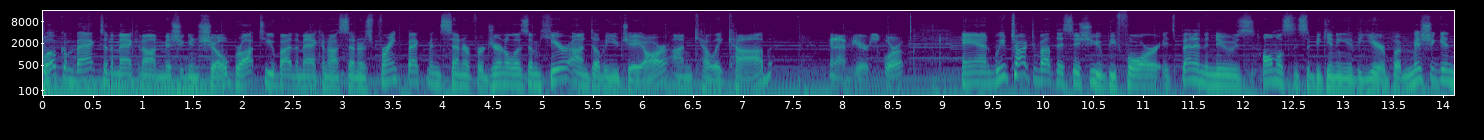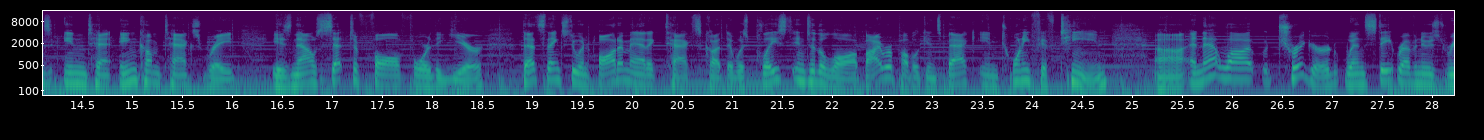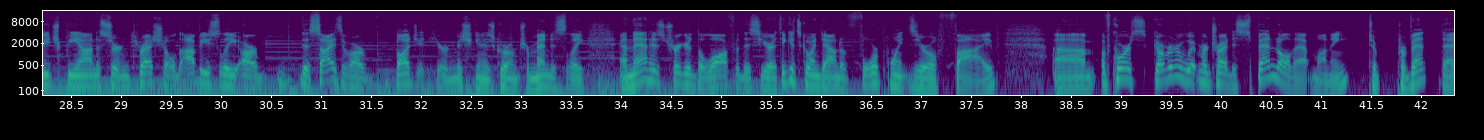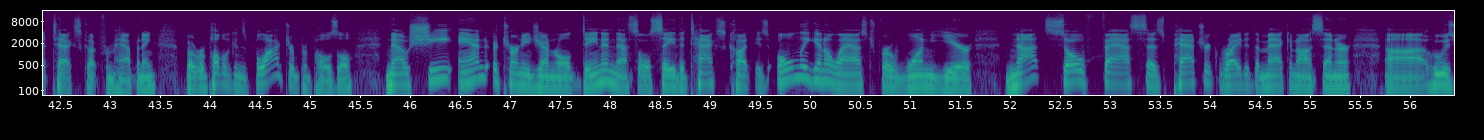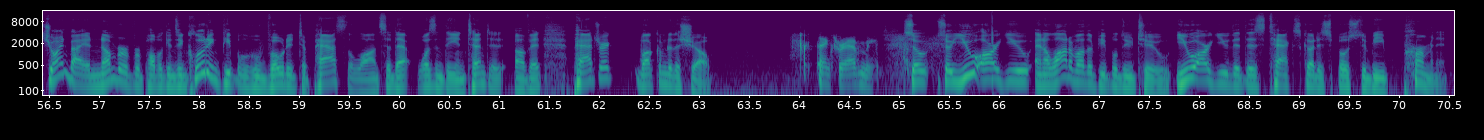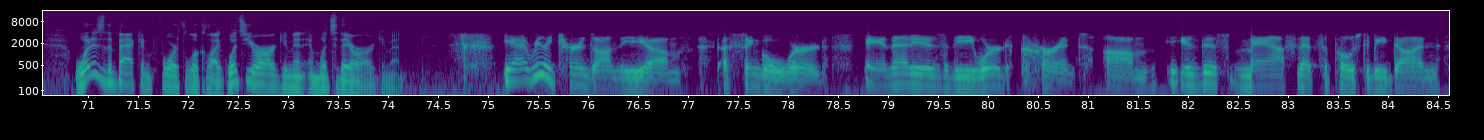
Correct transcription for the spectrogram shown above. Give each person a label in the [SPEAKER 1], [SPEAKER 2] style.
[SPEAKER 1] Welcome back to the Mackinac Michigan Show, brought to you by the Mackinac Center's Frank Beckman Center for Journalism here on WJR. I'm Kelly Cobb.
[SPEAKER 2] And I'm Jarrett Skorup.
[SPEAKER 1] And we've talked about this issue before. It's been in the news almost since the beginning of the year, but Michigan's in income tax rate is now set to fall for the year. That's thanks to an automatic tax cut that was placed into the law by Republicans back in 2015. Uh, and that law triggered when state revenues reach beyond a certain threshold. Obviously, our the size of our budget here in Michigan has grown tremendously, and that has triggered the law for this year. I think it's going down to 4.05. Um, of course, Governor Whitmer tried to spend all that money to prevent that tax cut from happening, but Republicans blocked her proposal. Now, she and Attorney General Dana Nessel say the tax cut is only going to last for one year. Not so fast, says Patrick Wright at the Mackinac Center, uh, who is joined by a number of Republicans, including people who voted to pass the law and said that wasn't the intent of it. Patrick, welcome to the show.
[SPEAKER 3] Thanks for having me.
[SPEAKER 1] So, so you argue, and a lot of other people do too. You argue that this tax cut is supposed to be permanent. What does the back and forth look like? What's your argument, and what's their argument?
[SPEAKER 3] Yeah, it really turns on the um, a single word, and that is the word current. Um, is this math that's supposed to be done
